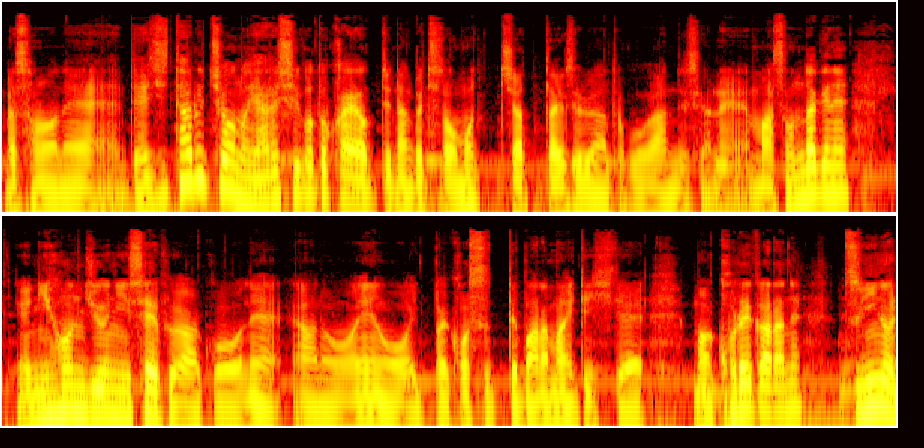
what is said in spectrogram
まあ、そのね、デジタル庁のやる仕事かよってなんかちょっと思っちゃったりするようなとこがあるんですよね。まあ、そんだけね、日本中に政府がこうね、あの、円をいっぱいこすってばらまいてきて、まあ、これからね、次の、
